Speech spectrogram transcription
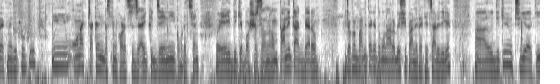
লেক নাকি পুকুর। উনি অনেক টাকা ইনভেস্টমেন্ট করেছে, যাই যিনি করেছেন। ওই এইদিকে বসার জন্য। পানি থাকবে আরও যখন পানি থাকে তখন আরও বেশি পানি থাকে চারিদিকে। আর ওইদিকে হচ্ছে আর কি,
